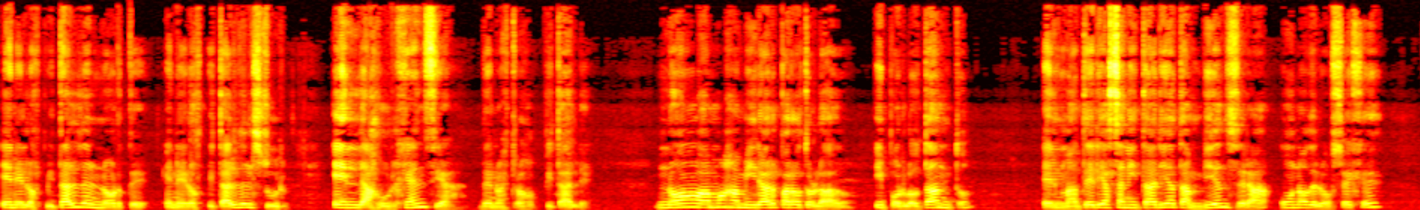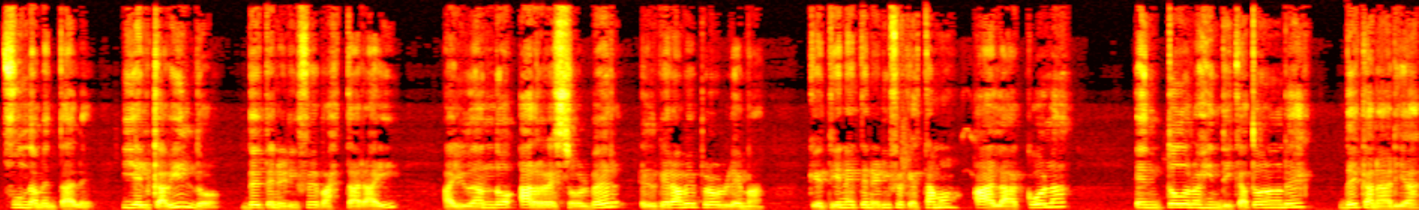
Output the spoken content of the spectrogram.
en el Hospital del Norte, en el Hospital del Sur, en las urgencias de nuestros hospitales no vamos a mirar para otro lado y por lo tanto, en materia sanitaria también será uno de los ejes fundamentales y el Cabildo de Tenerife va a estar ahí ayudando a resolver el grave problema que tiene Tenerife, que estamos a la cola en todos los indicadores de Canarias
